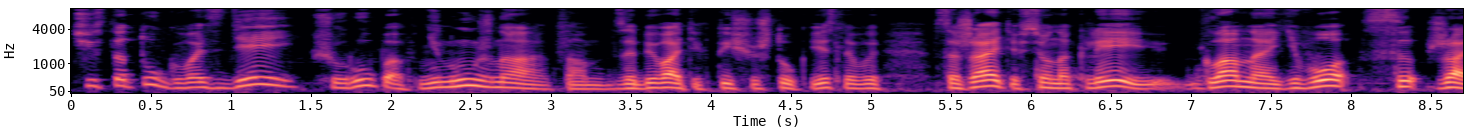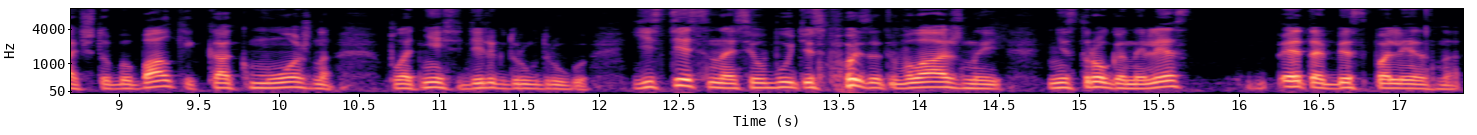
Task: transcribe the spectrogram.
Чистоту гвоздей, шурупов не нужно там забивать их тысячу штук. Если вы сажаете все на клей, главное его сжать, чтобы балки как можно плотнее сидели друг к другу. Естественно, если вы будете использовать влажный, нестроганный лес, это бесполезно.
